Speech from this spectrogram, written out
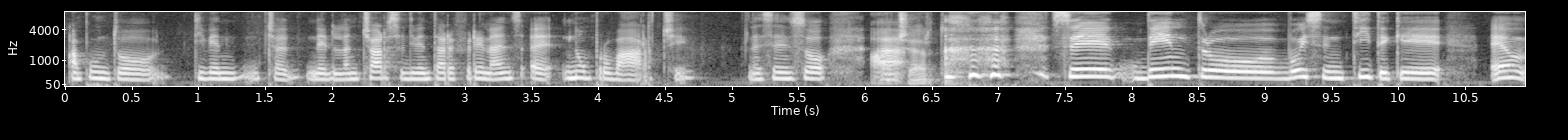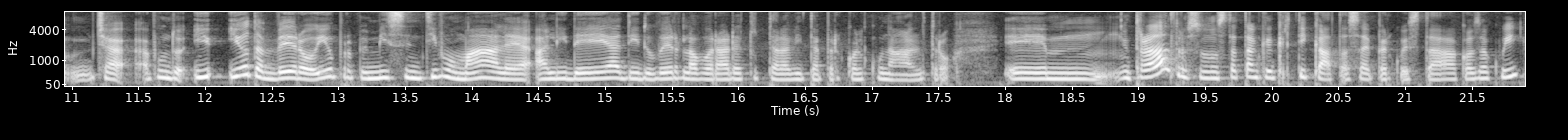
appunto, diven- cioè, nel lanciarsi a diventare freelance è non provarci. Nel senso, ah, eh, certo. se dentro voi sentite che è, cioè, appunto, io, io, davvero, io proprio mi sentivo male all'idea di dover lavorare tutta la vita per qualcun altro. E, ehm, tra l'altro sono stata anche criticata, sai, per questa cosa qui.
